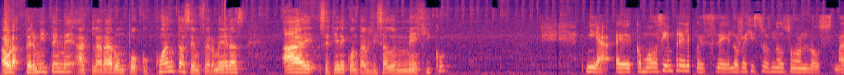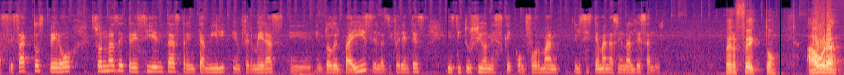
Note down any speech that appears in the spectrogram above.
Ahora, permíteme aclarar un poco, ¿cuántas enfermeras hay, se tiene contabilizado en México? Mira, eh, como siempre, pues eh, los registros no son los más exactos, pero son más de 330 mil enfermeras eh, en todo el país, en las diferentes instituciones que conforman el Sistema Nacional de Salud. Perfecto. Ahora,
